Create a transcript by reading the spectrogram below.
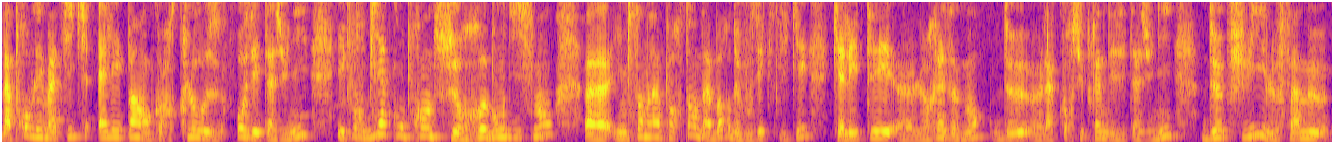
la problématique, elle n'est pas encore close aux États-Unis. Et pour bien comprendre ce rebondissement, euh, il me semble important d'abord de vous expliquer quel était euh, le raisonnement de la Cour suprême des États-Unis depuis le fameux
